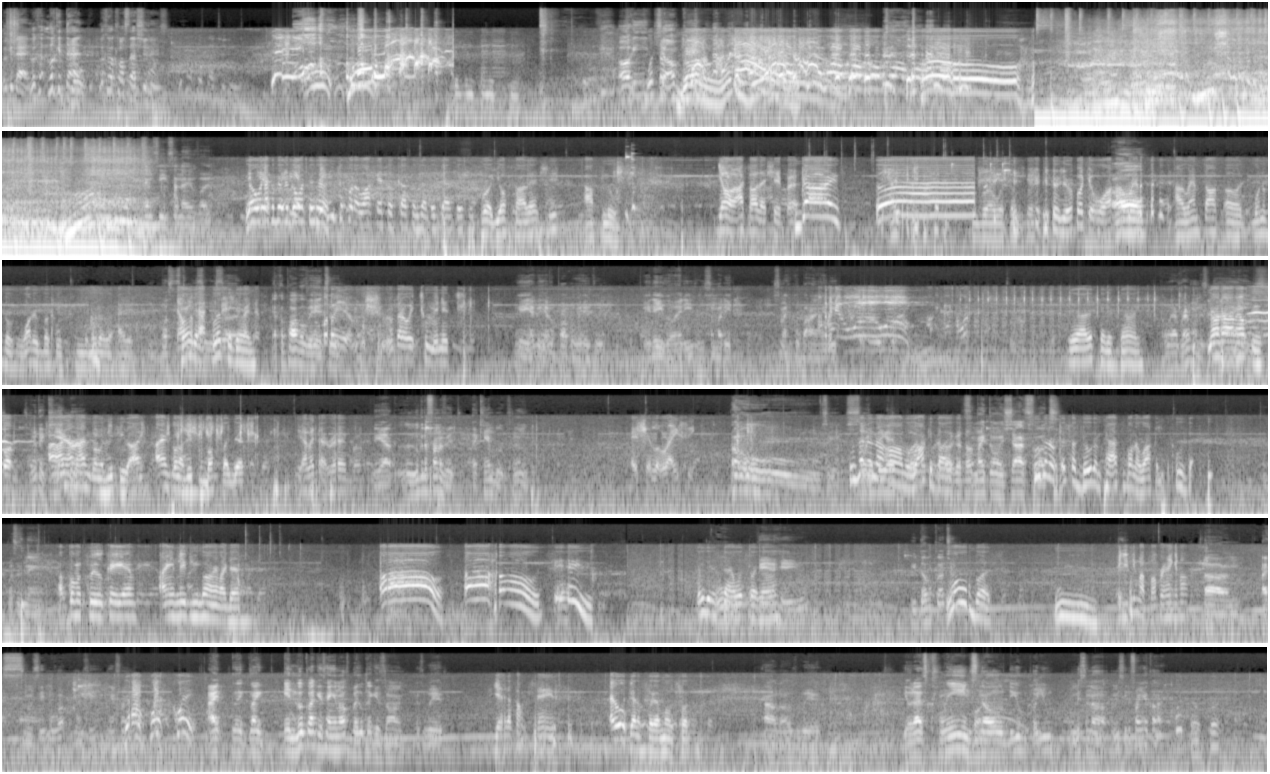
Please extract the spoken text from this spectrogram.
Look at that. Look at look at that. Look how close that shit is. Oh! Gives him tendency. Oh, he What the jumped. Bro, what is that? Oh, MC, send that invite. No, we're not gonna be able to go into They here. need to put a Los Santos Customs at this gas station. Bro, y'all saw that shit? I flew. Yo, I saw that shit, bro. Guys! Ah! Bro, what the fuck? You're, you're fucking wild. Oh, I ramped off uh one of those water buckets in the middle of the highway. Dang it, I flipped again. Y'all can park over here Oh, too. yeah. I'm gonna wait two minutes. Yeah, y'all can, can park over here too. Hey, there you go, Eddie. There's somebody, somebody can go behind Eddie. Yeah, this thing is done. Oh, that red one is No, no, I'm nice. helping. Fuck. Look at the I, I. I ain't gonna beat you. I, I ain't gonna beat you buff like that. Yeah, I like that red, bro. Yeah, look at the front of it. That camera look clean. That shit look racy. Oh, Who's that in the um rocket bro. bike? somebody throwing shots. Who's in a, it's a dude in passive on a rocket. Who's that? What's his name? I'm coming for you, KM. I ain't leaving you behind like that. Oh! Oh! Jeez! I'm getting Ooh, sandwich right yeah, I now. hear you. You double clutch? Move bus. Mm. Hey, you see my bumper hanging off? Um, I s- let me see. Move up. Let me see. In front. Yo, quit, quit! I like like it looked like it's hanging off, but it looked like it's on. It's weird. Yeah, that's what I'm saying. I will get him for that motherfucker. I don't know. It's weird. Yo, that's clean snow. Do you are you missing a? Let me see the front of your car. What the fuck?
